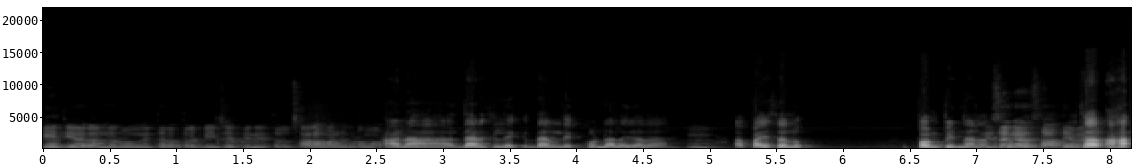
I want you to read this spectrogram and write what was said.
కేటీఆర్ అన్నారు ఇతరత్ర బీజేపీ నేతలు చాలా మంది కూడా. అన్న దానికి లెక్క దానికి లెక్క ఉండాలి కదా. ఆ పైసలు సాధ్యమే. సార్ ఆహా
